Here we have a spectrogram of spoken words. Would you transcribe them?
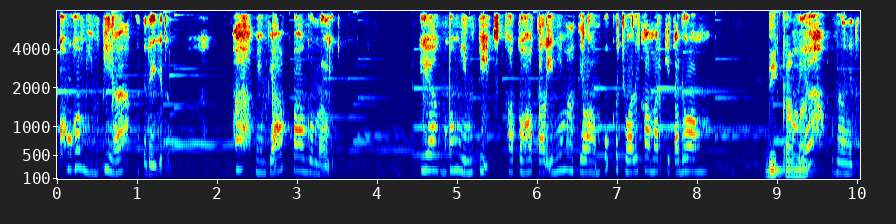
kok gue mimpi ya? Kata dia gitu. Ah mimpi apa? Gue bilang gitu. Iya gue mimpi satu hotel ini mati lampu kecuali kamar kita doang. Di kamar oh ya gue bilang gitu.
